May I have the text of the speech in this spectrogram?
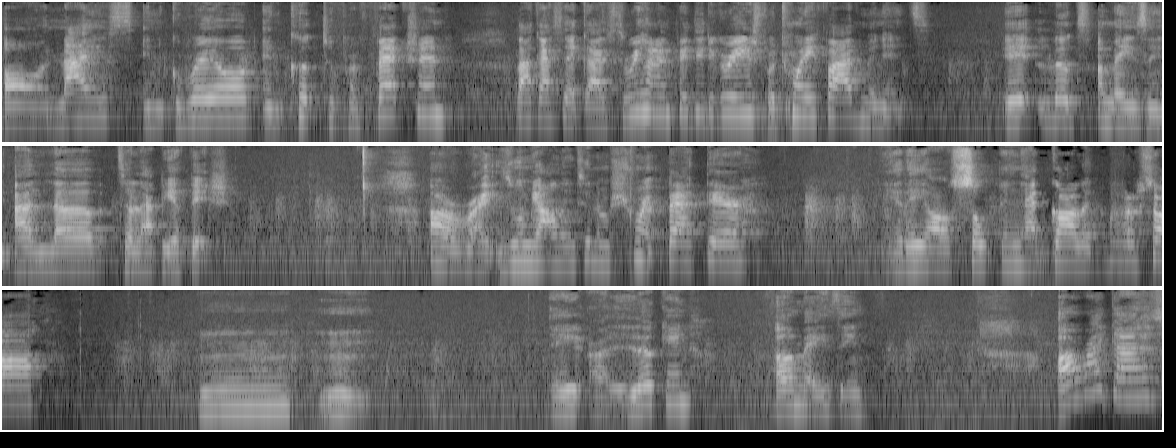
all nice and grilled and cooked to perfection. Like I said guys 350 degrees for 25 minutes. It looks amazing. I love tilapia fish all right zoom y'all into them shrimp back there yeah they all soaked in that garlic butter sauce Mm hmm They are looking amazing. Alright guys,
